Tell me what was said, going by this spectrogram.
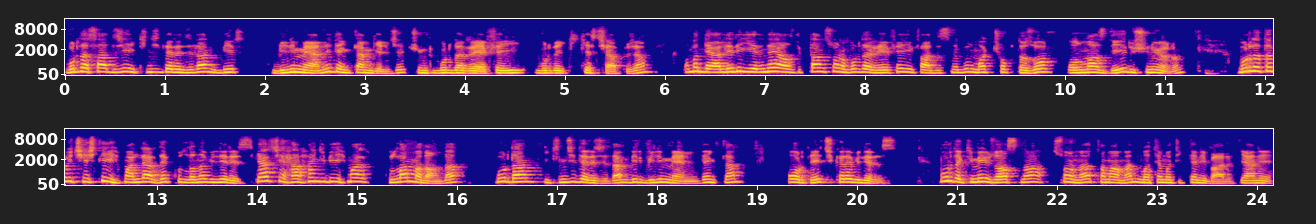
Burada sadece ikinci dereceden bir bilinmeyenli denklem gelecek. Çünkü burada RF'yi burada iki kez çarpacağım. Ama değerleri yerine yazdıktan sonra burada RF ifadesini bulmak çok da zor olmaz diye düşünüyorum. Burada tabii çeşitli ihmaller de kullanabiliriz. Gerçi herhangi bir ihmal kullanmadan da buradan ikinci dereceden bir bilinmeyen denklem ortaya çıkarabiliriz. Buradaki mevzu aslında sonra tamamen matematikten ibaret. Yani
